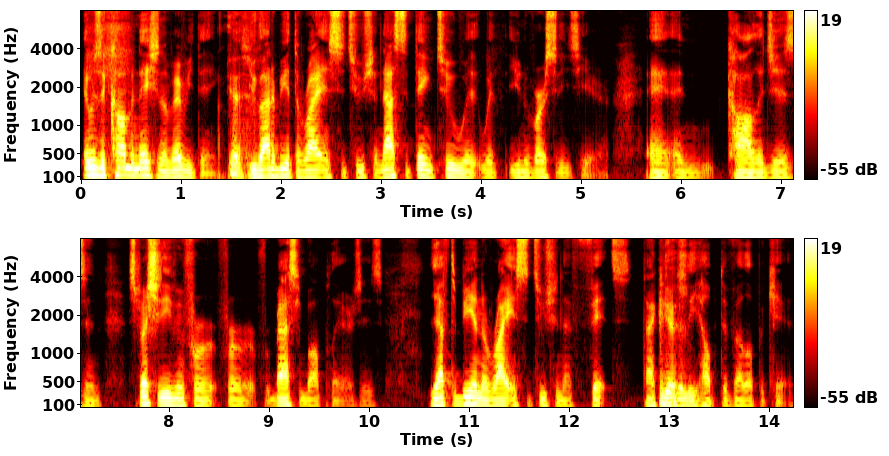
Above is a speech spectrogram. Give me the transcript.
it was a combination of everything. Yes. You got to be at the right institution. That's the thing too with with universities here and, and colleges and especially even for for for basketball players is you have to be in the right institution that fits that can Yes. really help develop a kid.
